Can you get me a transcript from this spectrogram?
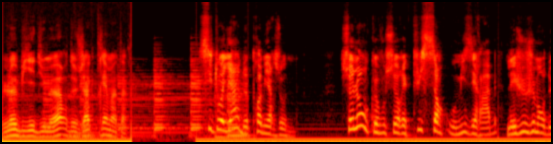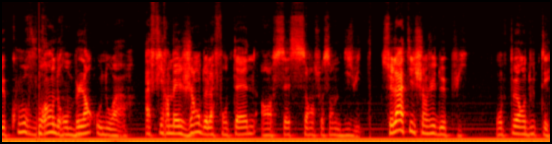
Le billet d'humeur de Jacques Trématin. Citoyens de première zone. Selon que vous serez puissant ou misérable, les jugements de cour vous rendront blanc ou noir, affirmait Jean de La Fontaine en 1678. Cela a-t-il changé depuis? On peut en douter.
